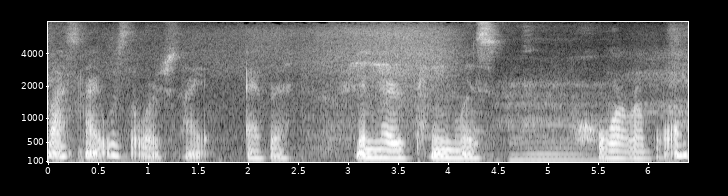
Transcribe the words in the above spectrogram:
Last night was the worst night ever. The nerve pain was horrible.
